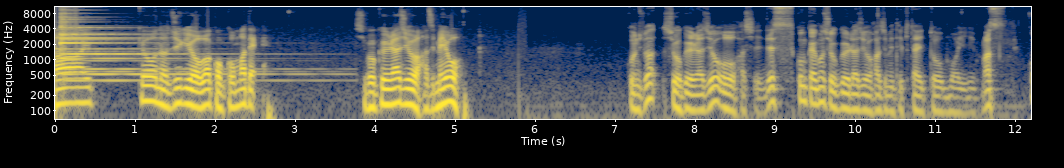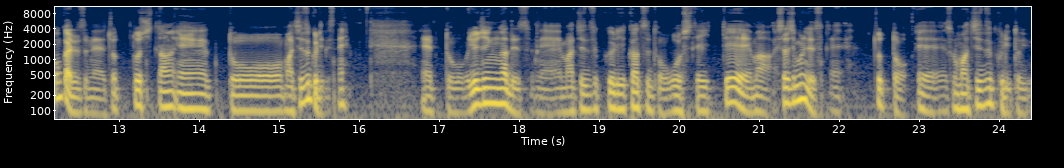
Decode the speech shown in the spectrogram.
はーい。今日の授業はここまで。四国ラジオを始めよう。こんにちは四国ラジオ大橋です今回も四国ラジオを始めていきたいと思います今回ですねちょっとしたえーっとまちづくりですねえっと友人がですねまちづくり活動をしていてまあ久しぶりにですねちょっと、えーそのまちづくりという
